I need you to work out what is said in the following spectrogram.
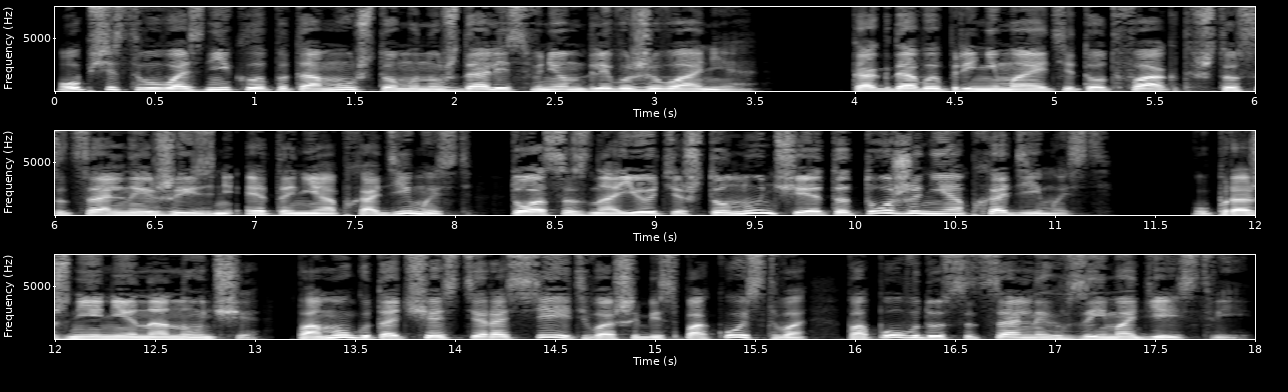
общество возникло потому, что мы нуждались в нем для выживания. Когда вы принимаете тот факт, что социальная жизнь – это необходимость, то осознаете, что нунчи – это тоже необходимость. Упражнения на нунчи помогут отчасти рассеять ваше беспокойство по поводу социальных взаимодействий.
